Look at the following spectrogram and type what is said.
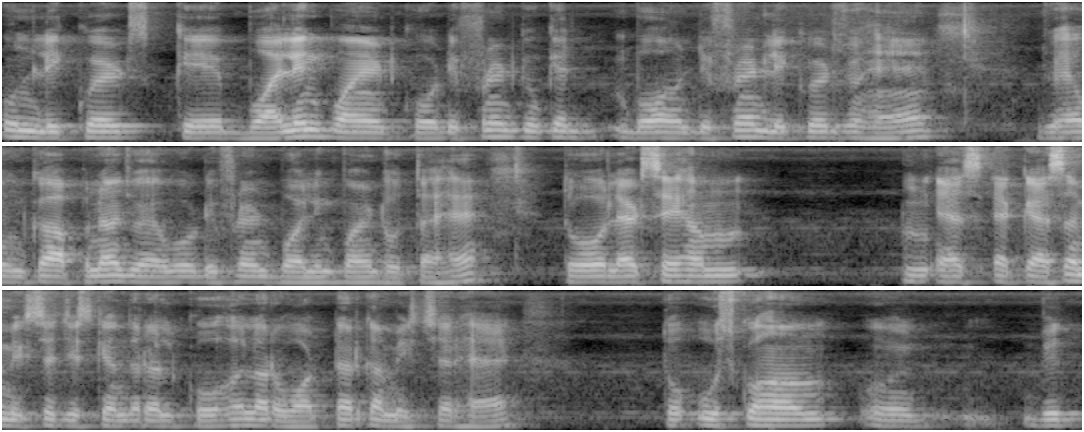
उन लिक्विड्स के बॉइलिंग पॉइंट को डिफरेंट क्योंकि डिफरेंट लिक्विड जो हैं जो है उनका अपना जो है वो डिफरेंट बॉइलिंग पॉइंट होता है। तो लेट से हम ऐस, एक ऐसा मिक्सचर जिसके अंदर अल्कोहल और वाटर का मिक्सचर है तो उसको हम विद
